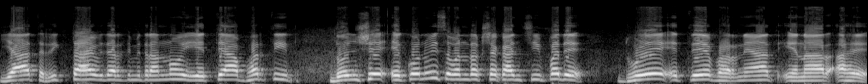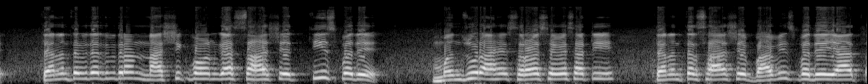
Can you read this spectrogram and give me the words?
यात रिक्त आहे विद्यार्थी मित्रांनो येत्या भरतीत दोनशे एकोणवीस वनरक्षकांची पदे धुळे येथे भरण्यात येणार आहे. त्यानंतर विद्यार्थी मित्रांनो नाशिक पाहून घ्या सहाशे तीस पदे मंजूर आहे सरळ सेवेसाठी. त्यानंतर सहाशे बावीस पदे यात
